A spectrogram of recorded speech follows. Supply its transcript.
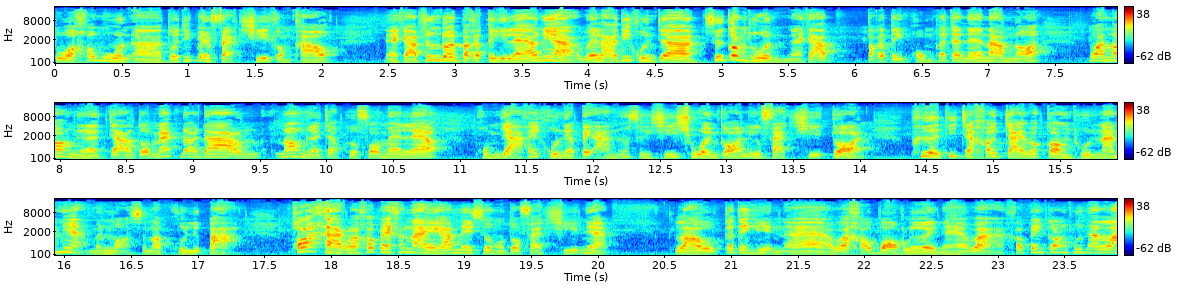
ตัวข้อมูลอ่าตัวที่เป็นแฟกชีตของเขานะครับซึ่งโดยปกติแล้วเนี่ยเวลาที่คุณจะซื้อกองทุนนะครับปกติผมก็จะแนะนำเนาะว่านอกเหนือจากตัว Mac d o w n นอกเหนือจาก Performance แล้ว ผมอยากให้คุณเนี่ยไปอ่านหนังสือชี้ชวนก่อนหรือแฟกชีตก่อน เพื่อที่จะเข้าใจว่ากองทุนนั้นเนี่ยมันเหมาะสำหรับคุณหรือเปล่า เพราะหากเราเข้าไปข้างในครับในส่วนของตัวแฟกชีตเนี่ยเราก็จะเห็นอ่าว่าเขาบอกเลยนะฮะว่าเขาเป็นกองทุนอะไร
